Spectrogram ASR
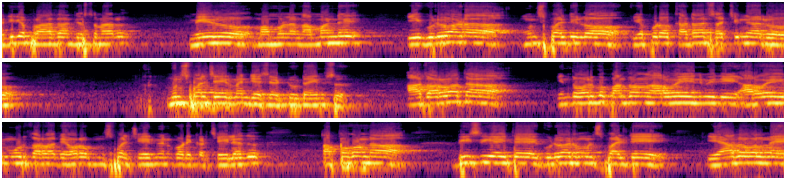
అధిక ప్రాధాన్యత ఇస్తున్నారు. మీరు మమ్మల్ని నమ్మండి. ఈ గుడివాడ మున్సిపాలిటీలో ఎప్పుడో కటార్ సచిన్ గారు మున్సిపల్ చైర్మన్ చేశాడు టూ టైమ్స్. ఆ తర్వాత ఇంతవరకు పంతొమ్మిది వందల అరవై ఎనిమిది అరవై మూడు తర్వాత ఎవరో మున్సిపల్ చైర్మన్ కూడా ఇక్కడ చేయలేదు. తప్పకుండా బీసీ అయితే గుడివాడ మున్సిపాలిటీ యాదవుల్ని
